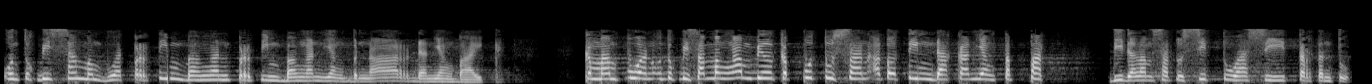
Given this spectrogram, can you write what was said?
untuk bisa membuat pertimbangan-pertimbangan yang benar dan yang baik. Kemampuan untuk bisa mengambil keputusan atau tindakan yang tepat di dalam satu situasi tertentu.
